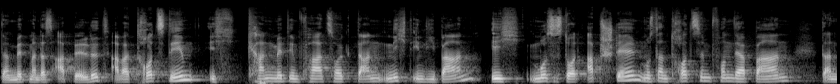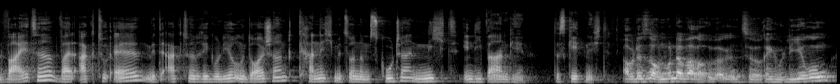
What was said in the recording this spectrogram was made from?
damit man das abbildet. Aber trotzdem, ich kann mit dem Fahrzeug dann nicht in die Bahn. Ich muss es dort abstellen, muss dann trotzdem von der Bahn dann weiter, weil aktuell mit der aktuellen Regulierung in Deutschland kann ich mit so einem Scooter nicht in die Bahn gehen. Das geht nicht. Aber das ist auch ein wunderbarer Übergang zur Regulierung.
